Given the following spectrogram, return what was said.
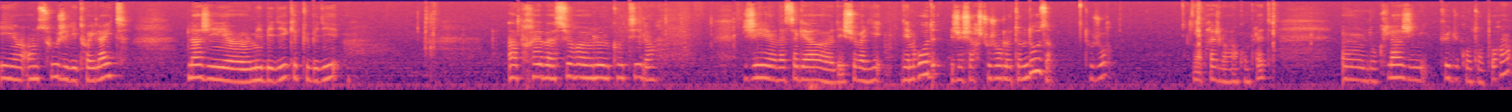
et euh, en dessous j'ai les Twilight. Là j'ai euh, mes BD, quelques BD. Après, bah, sur le côté là, j'ai la saga des Chevaliers d'Émeraude. Je cherche toujours le tome 12, toujours. Et après je l'aurai en complète. Donc là j'ai mis que du contemporain.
